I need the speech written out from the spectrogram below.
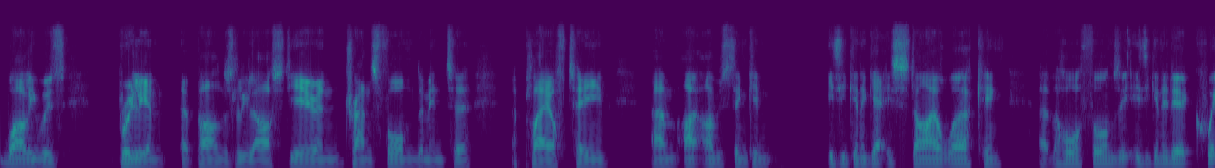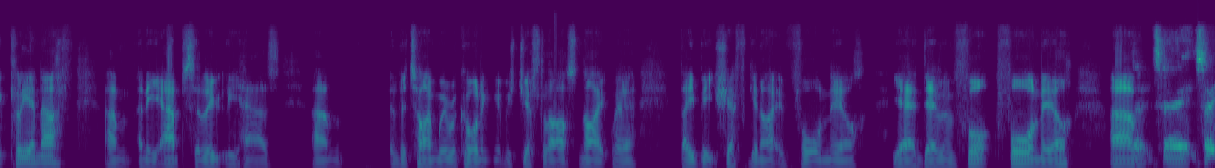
while he was brilliant at Barnsley last year and transformed them into a playoff team. Um, I, I, was thinking, is he going to get his style working at the Hawthorns? Is he going to do it quickly enough? Um, and he absolutely has. Um, at the time we're recording, it was just last night where they beat Sheffield United 4 0. Yeah, Devon, 4 0. Um, so, so,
